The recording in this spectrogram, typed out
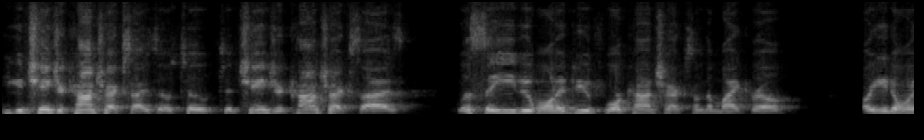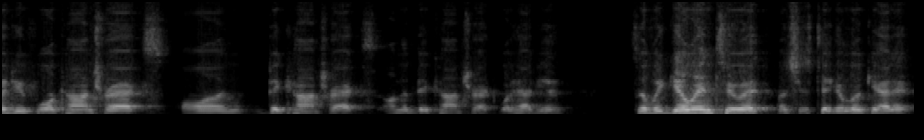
you can change your contract size though. So to change your contract size, let's say you don't want to do four contracts on the micro, or you don't want to do four contracts on big contracts, on the big contract, what have you. So if we go into it, let's just take a look at it.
